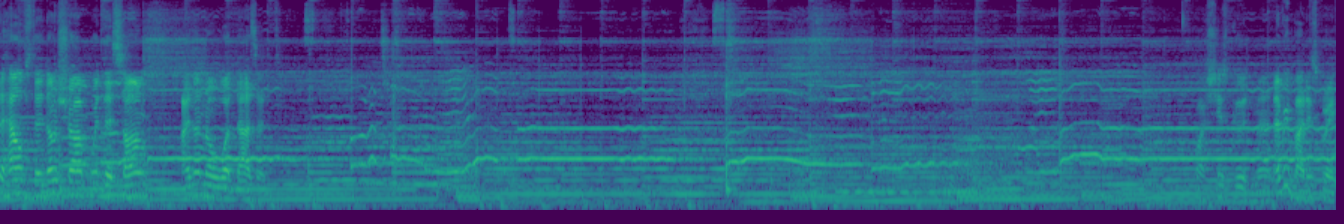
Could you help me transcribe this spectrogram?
The helps they don't show up with the song, I don't know what does it. Wow, she's good, man. Everybody's great,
